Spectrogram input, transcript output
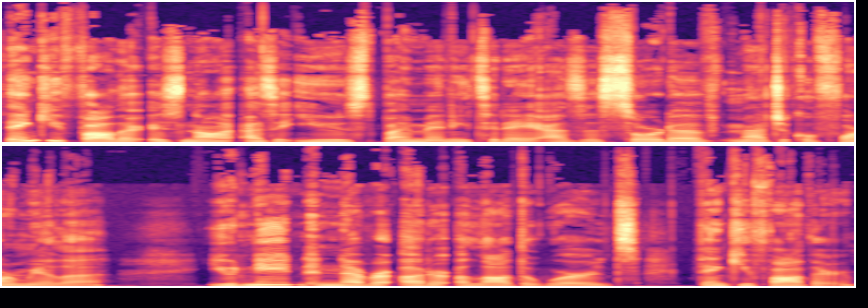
Thank you, Father, is not as it used by many today as a sort of magical formula. You need never utter aloud the words, Thank you, Father.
